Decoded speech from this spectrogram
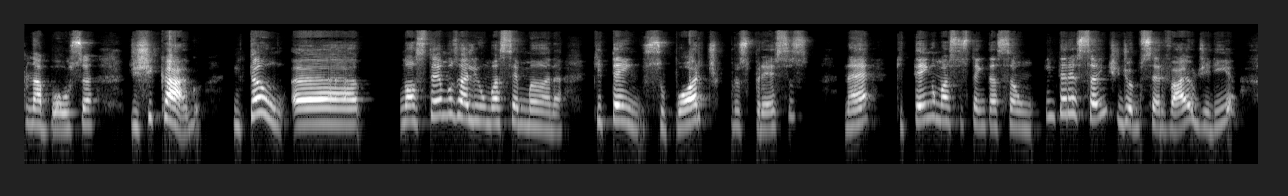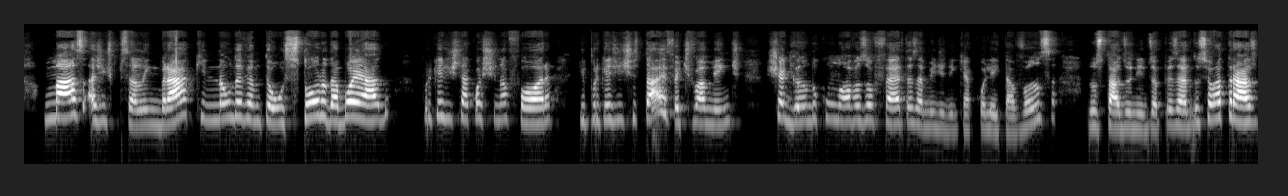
na Bolsa de Chicago. Então, uh, nós temos ali uma semana que tem suporte para os preços, né? Que tem uma sustentação interessante de observar, eu diria, mas a gente precisa lembrar que não devemos ter o estouro da boiada, porque a gente está com a China fora e porque a gente está efetivamente chegando com novas ofertas à medida em que a colheita avança nos Estados Unidos, apesar do seu atraso,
